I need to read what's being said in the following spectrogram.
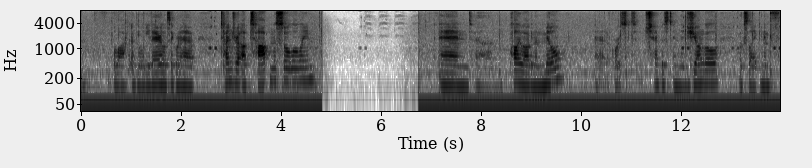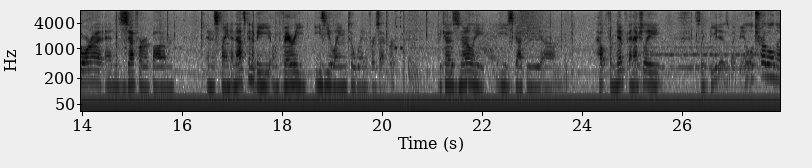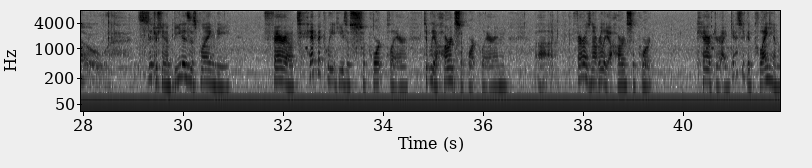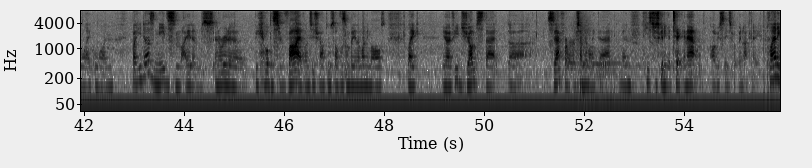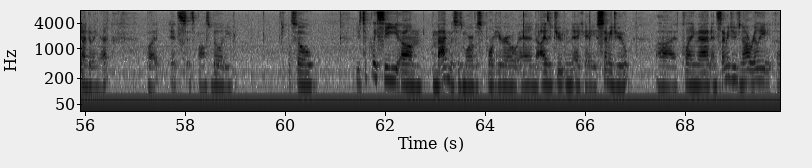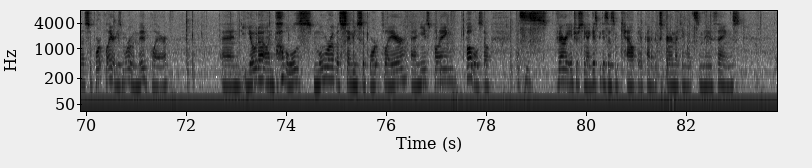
block ability there. Looks like we're going to have Tundra up top in the solo lane. And um, Polywog in the middle. And of course Tempest in the jungle. Looks like Nymphora and Zephyr bottom in this lane. And that's going to be a very easy lane to win for Zephyr. Because not only he's got the um, help from Nymph, and actually it's like Beataz might be in a little trouble now. This is interesting. Beataz is playing the Pharaoh. Typically, he's a support player, typically a hard support player, and uh, Pharaoh's not really a hard support character. I guess you could play him like one, but he does need some items in order to be able to survive once he shops himself with somebody in the money malls. Like, you know, if he jumps that uh, Zephyr or something like that, then he's just going to get taken out. Obviously, he's probably not going to be planning on doing that, but it's it's a possibility. So you typically see um, Magmus as more of a support hero, and Isaac Juten, aka Semi-Jew, uh, playing that. And Semi-Jew's not really a support player; he's more of a mid player. And Yoda on Bubbles, more of a semi-support player, and he's playing Bubbles. So this is very interesting, I guess because it doesn't count, they're kind of experimenting with some new things.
